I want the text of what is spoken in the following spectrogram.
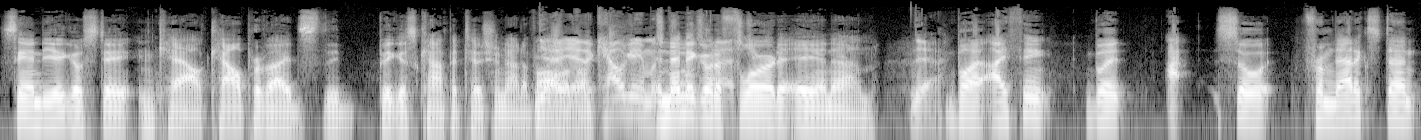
San Diego State, and Cal. Cal provides the biggest competition out of all Yeah, of yeah, them. the Cal game was and then they go to Florida A and M. Yeah. But I think, but I, so from that extent,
